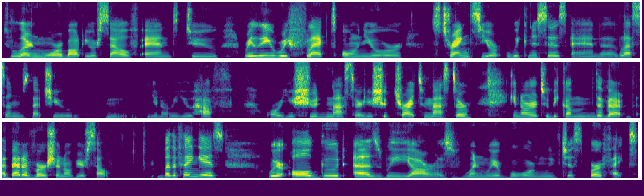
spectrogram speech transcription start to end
to learn more about yourself and to really reflect on your strengths, your weaknesses, and uh, lessons that you you know you have or you should master. You should try to master in order to become the a better version of yourself. But the thing is, we're all good as we are, as when we're born, we're just perfect.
